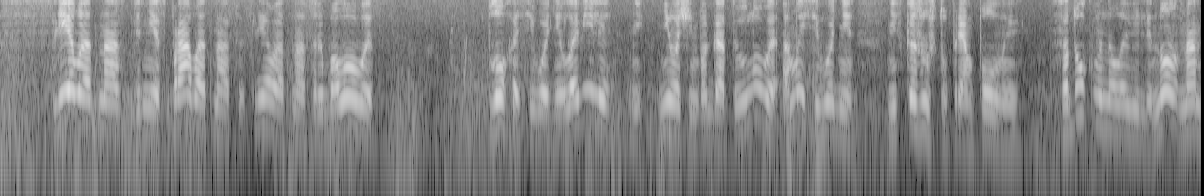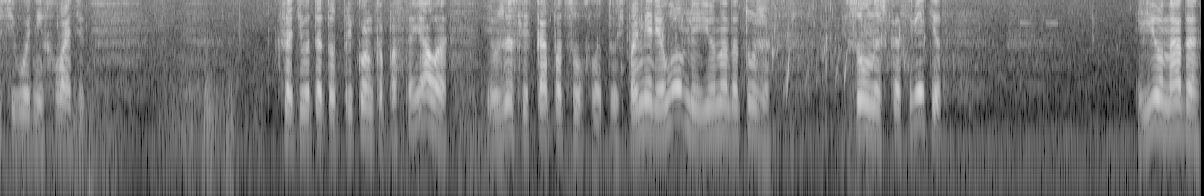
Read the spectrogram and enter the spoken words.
слева от нас, вернее справа от нас и слева от нас рыболовы плохо сегодня ловили, не, не очень богатые уловы, а мы сегодня, не скажу, что прям полный садок мы наловили, но нам сегодня хватит. Кстати, вот эта вот прикормка постояла и уже слегка подсохла. То есть по мере ловли ее надо тоже, солнышко светит, ее надо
